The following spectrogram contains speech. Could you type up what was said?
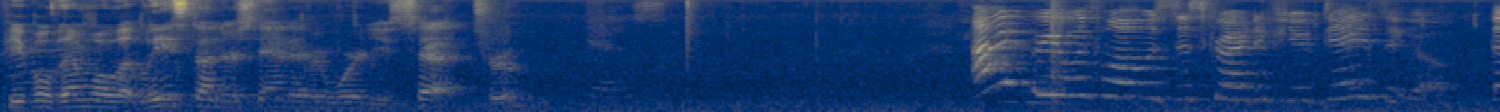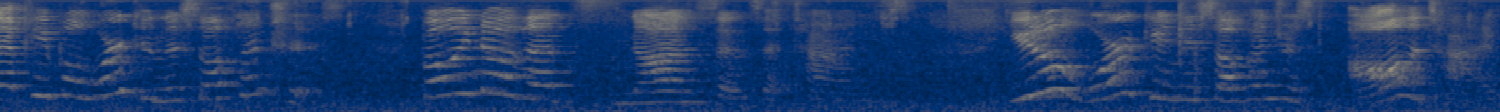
People then will at least understand every word you said, true? Yes. I agree with what was described a few days ago that people work in their self interest. But we know that's nonsense at times. You don't work in your self interest all the time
